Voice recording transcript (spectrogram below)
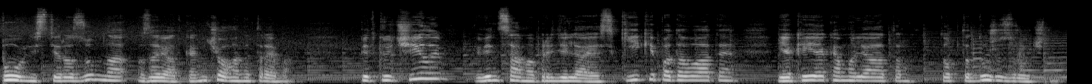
Повністю розумна зарядка, нічого не треба. Підключили, він сам определяє, скільки подавати, який акумулятор, тобто дуже зручно.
